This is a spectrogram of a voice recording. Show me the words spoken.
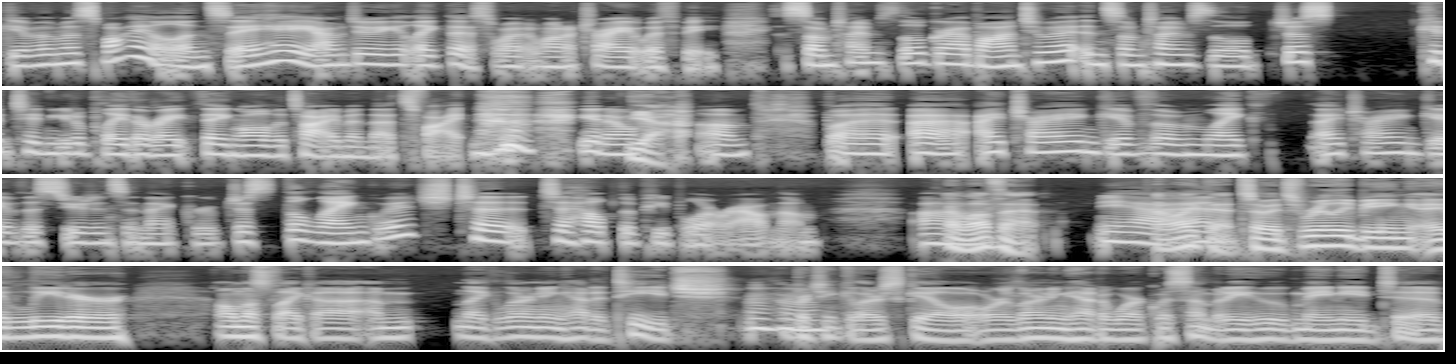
give them a smile and say hey i'm doing it like this want, want to try it with me sometimes they'll grab onto it and sometimes they'll just continue to play the right thing all the time and that's fine you know Yeah. um but uh, i try and give them like i try and give the students in that group just the language to to help the people around them um, I love that. yeah I like and- that. So it's really being a leader, almost like a, a like learning how to teach Mhm. a particular skill or learning how to work with somebody who may need to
